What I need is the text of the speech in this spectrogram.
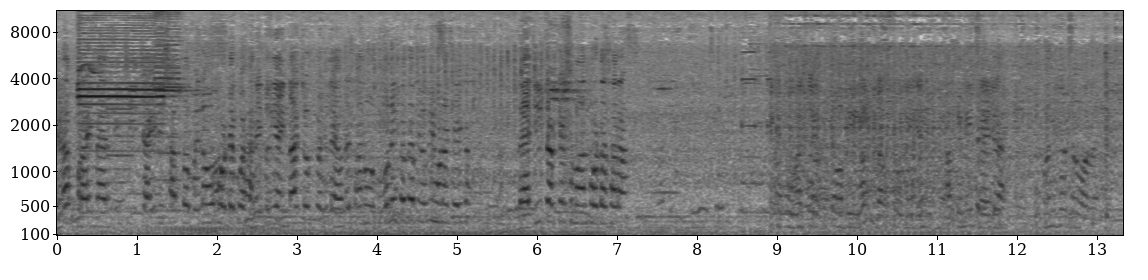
ਜਿਹੜਾ ਪ੍ਰਾਇਮਰੀ ਚੀਜ਼ ਚਾਹੀਦੀ ਸਭ ਤੋਂ ਪਹਿਲਾਂ ਉਹ ਤੁਹਾਡੇ ਕੋਲ ਹੈ ਨਹੀਂ ਤੁਸੀਂ ਇੰਨਾ ਚੁੱਕ ਕੁਝ ਲੈ ਆਉਂਦੇ ਤੁਹਾਨੂੰ ਉਹ ਨਹੀਂ ਪਤਾ ਵੀ ਉਹ ਵੀ ਹੋਣਾ ਚਾਹੀਦਾ। ਲੈ ਜੀ ਚੱਕ ਕੇ ਸਮਾਨ ਤੁਹਾਡਾ ਸਾਰਾ। ਆਪਣੀ ਚਾਹੀਦਾ ਉਹਨੂੰ ਵੀ ਕਰਵਾ ਲੈ ਰੀਨਿਊ ਹੋਣਾ ਨਾ ਰੀਨੇਟ ਕਰਾ ਕੇ ਕਾਫੀ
